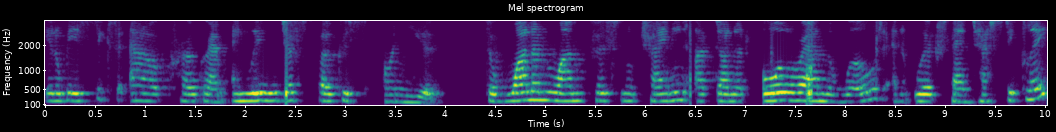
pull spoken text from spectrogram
It'll be a six-hour program, and we will just focus on you. It's a one-on-one personal training. I've done it all around the world, and it works fantastically.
